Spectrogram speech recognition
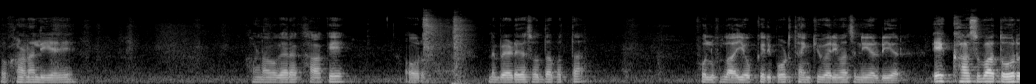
तो खाना लिया है। खाना वगैरह खा के और बैठ गया सौदा पत्ता। Full fly okay report. Thank you very much near dear एक खास बात और,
